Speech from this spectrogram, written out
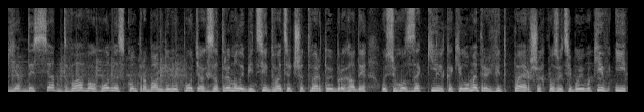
52 вагони з контрабандою. Потяг затримали бійці 24-ї бригади. Усього за кілька кілометрів від перших позицій бойовиків і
